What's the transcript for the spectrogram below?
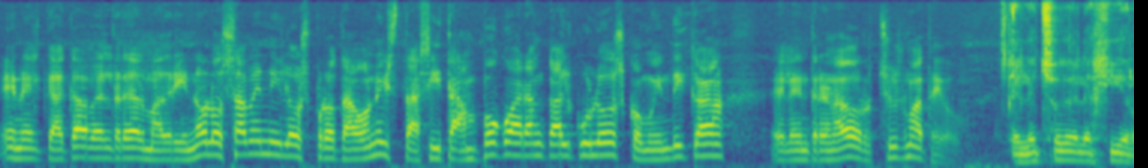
en el que acaba el Real Madrid. No lo saben ni los protagonistas y tampoco harán cálculos, como indica el entrenador Chus Mateo. El hecho de elegir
